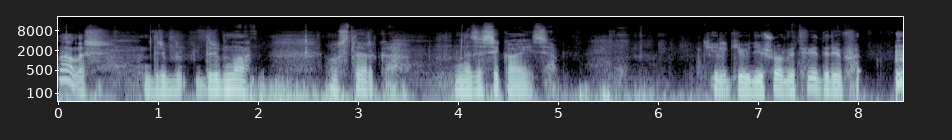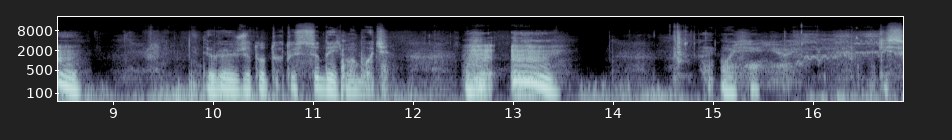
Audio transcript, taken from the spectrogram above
Але ж дріб... дрібна густерка не засікається. Тільки відійшов від фідерів. Дивлюсь, вже тут хтось сидить, мабуть. Ой-ой-ой. Якийсь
